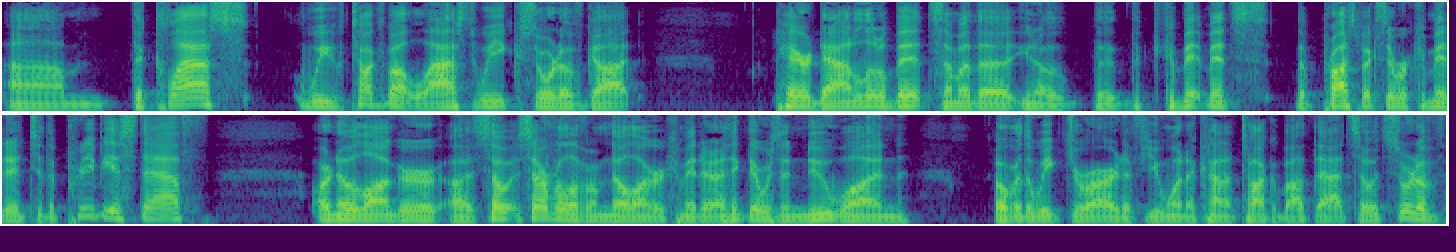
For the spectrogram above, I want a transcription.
Um, the class we talked about last week sort of got pared down a little bit. Some of the you know the the commitments, the prospects that were committed to the previous staff are no longer. Uh, so several of them no longer committed. I think there was a new one over the week, Gerard. If you want to kind of talk about that, so it's sort of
